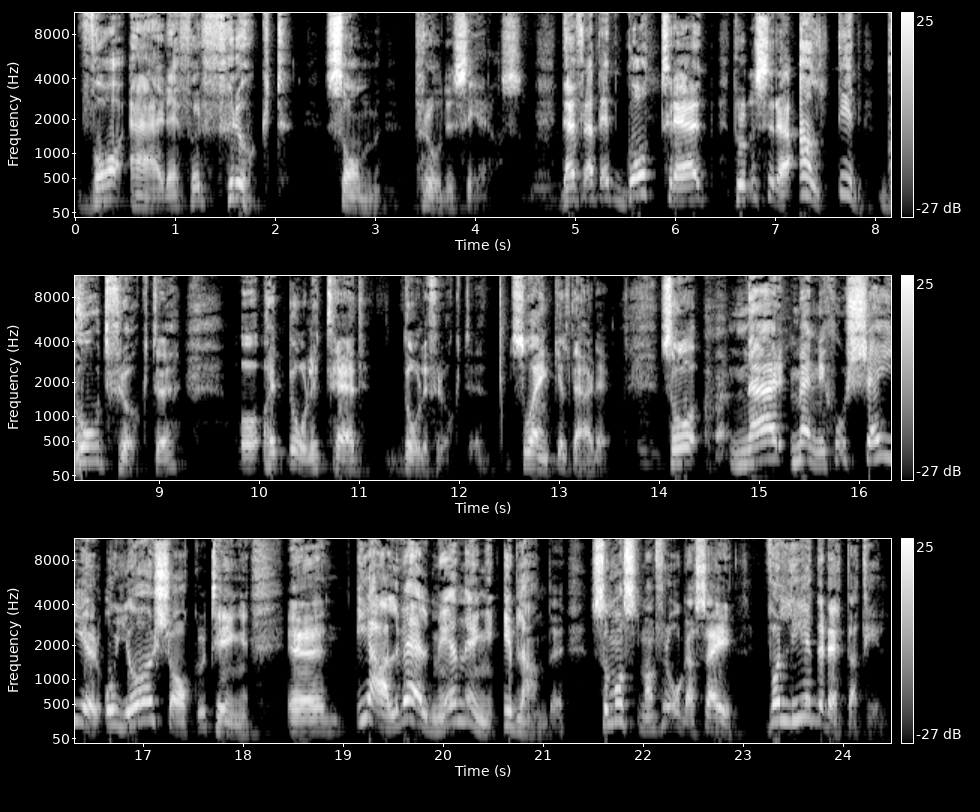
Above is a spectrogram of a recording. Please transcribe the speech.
vad är det för frukt som produceras? Därför att ett gott träd producerar alltid god frukt och ett dåligt träd dålig frukt. Så enkelt är det. Så när människor säger och gör saker och ting eh, i all välmening ibland, så måste man fråga sig, vad leder detta till?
